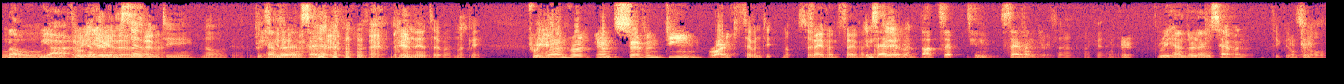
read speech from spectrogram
No, Ooh, we are. Oh, yeah. 370. No, okay. 307. 307. Okay. 317, right? 70? No, seven, seven. seven. And seven, seven. not 17. Seven. Okay. Seven, okay. Okay. 307. Tickets Okay. sold.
